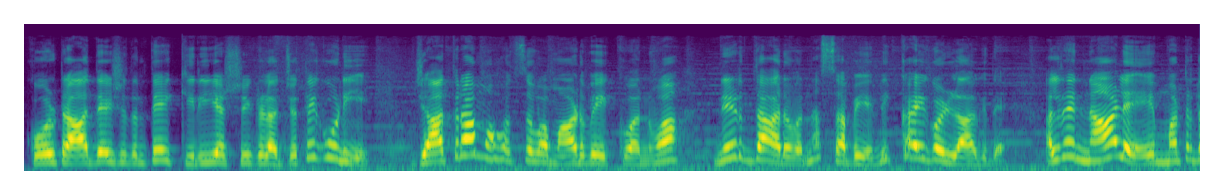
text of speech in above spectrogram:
ಕೋರ್ಟ್ ಆದೇಶದಂತೆ ಕಿರಿಯ ಶ್ರೀಗಳ ಜೊತೆಗೂಡಿ ಜಾತ್ರಾ ಮಹೋತ್ಸವ ಮಾಡಬೇಕು ಅನ್ನುವ ನಿರ್ಧಾರವನ್ನು ಸಭೆಯಲ್ಲಿ ಕೈಗೊಳ್ಳಲಾಗಿದೆ. ಅಲ್ಲದೆ ನಾಳೆ ಮಠದ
